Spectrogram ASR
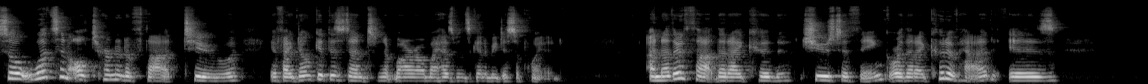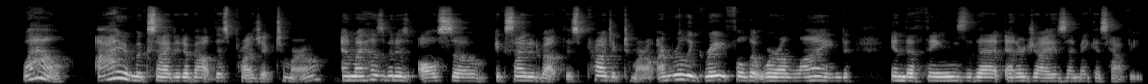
So, what's an alternative thought to if I don't get this done tomorrow, my husband's going to be disappointed? Another thought that I could choose to think or that I could have had is wow, I am excited about this project tomorrow, and my husband is also excited about this project tomorrow. I'm really grateful that we're aligned in the things that energize and make us happy.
